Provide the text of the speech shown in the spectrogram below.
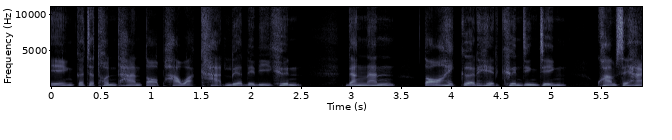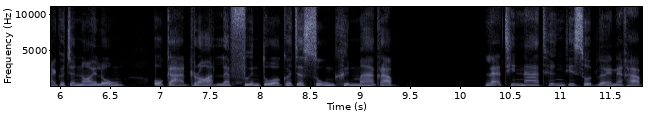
เองก็จะทนทานต่อภาวะขาดเลือดได้ดีขึ้น ดังนั้นต่อให้เกิดเหตุขึ้นจริง ๆ ความเสียหายก็จะน้อยลง โอกาสรอดและฟื้นตัวก็จะสูงขึ้นมากครับ และที่น่าทึ่งที่สุดเลยนะครับ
